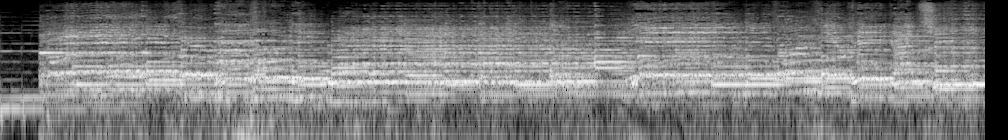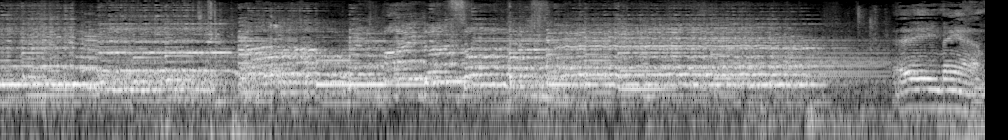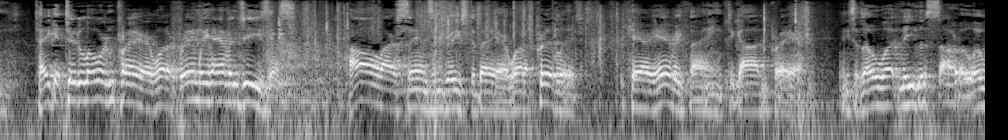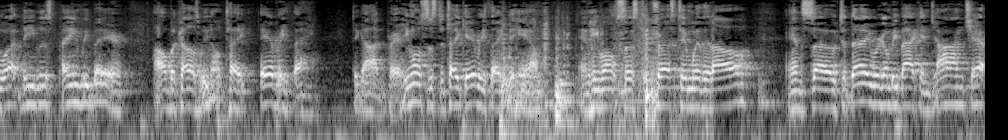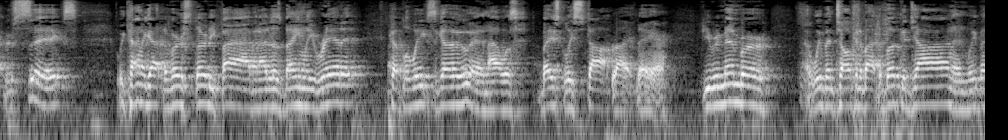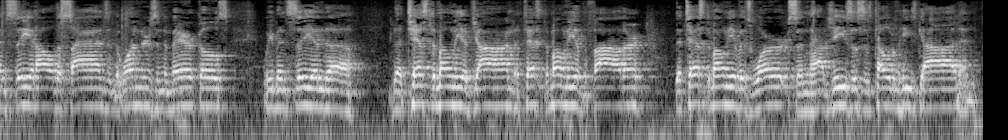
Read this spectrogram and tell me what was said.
To the Lord in prayer. What a friend we have in Jesus. All our sins and griefs to bear. What a privilege to carry everything to God in prayer. And he says, Oh, what needless sorrow. Oh, what needless pain we bear. All because we don't take everything to God in prayer. He wants us to take everything to Him, and He wants us to trust Him with it all. And so today we're going to be back in John chapter 6. We kind of got to verse 35, and I just vainly read it a couple of weeks ago, and I was basically stopped right there. If you remember, uh, we've been talking about the book of John, and we've been seeing all the signs and the wonders and the miracles. We've been seeing the, the testimony of John, the testimony of the Father the testimony of his works and how Jesus has told him he's God and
